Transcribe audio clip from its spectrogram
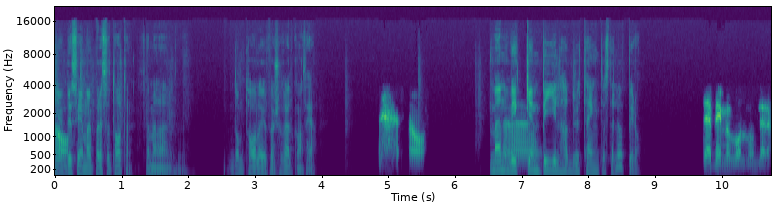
Ja. Det ser man ju på resultaten. Så jag menar, de talar ju för sig själv kan man säga. Ja, Men Eh. vilken bil hade du tänkt att ställa upp i då? det blir med Volvo blir det.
